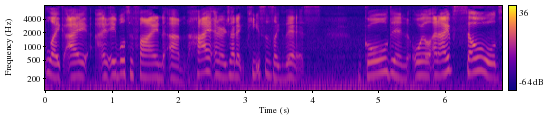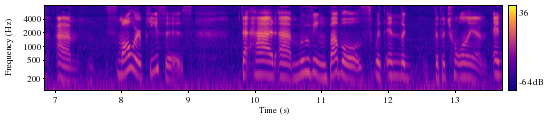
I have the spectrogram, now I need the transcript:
like I, I'm able to find um, high energetic pieces like this, golden oil, and I've sold um, smaller pieces that had uh, moving bubbles within the the petroleum and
